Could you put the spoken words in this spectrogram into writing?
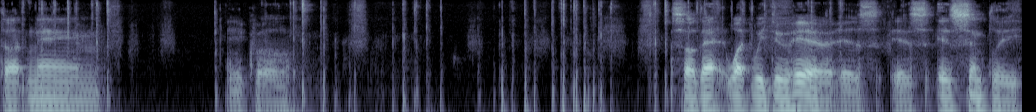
Dot name equal so that what we do here is is is simply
